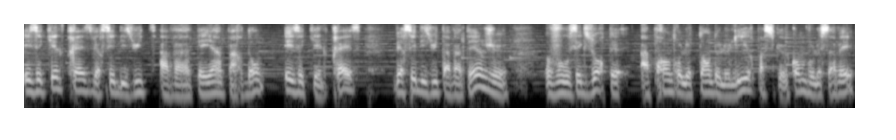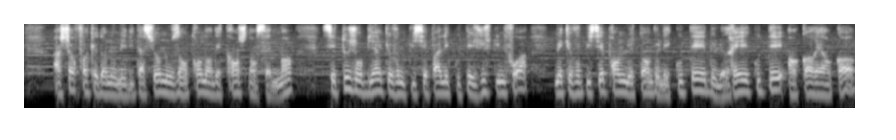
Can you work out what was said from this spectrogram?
Ézéchiel 13, verset 18 à 21, pardon, Ézéchiel 13, verset 18 à 21, je vous exhorte à prendre le temps de le lire parce que, comme vous le savez, à chaque fois que dans nos méditations, nous entrons dans des tranches d'enseignement, c'est toujours bien que vous ne puissiez pas l'écouter juste une fois, mais que vous puissiez prendre le temps de l'écouter, de le réécouter encore et encore.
